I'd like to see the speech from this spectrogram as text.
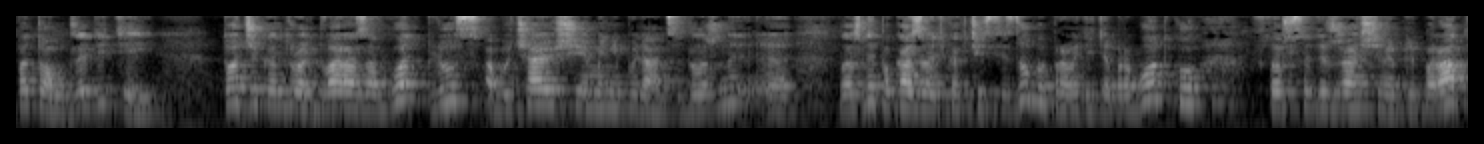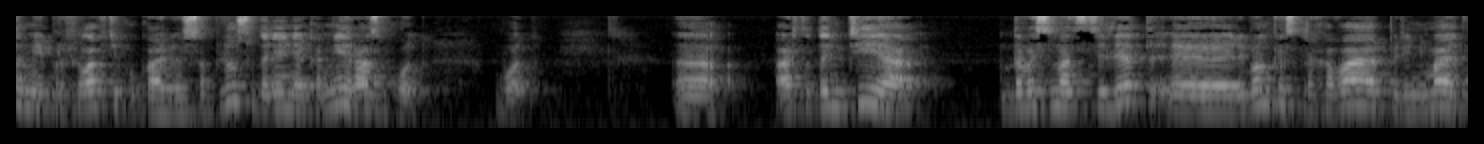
Потом для детей тот же контроль два раза в год плюс обучающие манипуляции. Должны, э, должны показывать, как чистить зубы, проводить обработку содержащими препаратами и профилактику кариеса. Плюс удаление камней раз в год. Вот. Э, ортодонтия до 18 лет э, ребенка страховая перенимает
